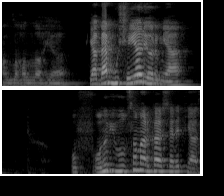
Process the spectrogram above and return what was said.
Allah Allah ya. Ya ben bu şeyi arıyorum ya. Onu bir bulsam arkadaşlar hep ya.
